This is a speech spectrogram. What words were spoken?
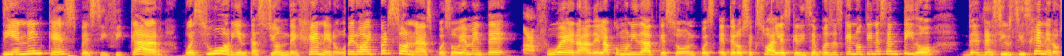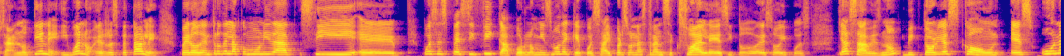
tienen que especificar pues su orientación de género, pero hay personas pues obviamente afuera de la comunidad que son pues heterosexuales que dicen pues es que no tiene sentido de decir cisgénero, o sea, no tiene, y bueno, es respetable, pero dentro de la comunidad sí, eh, pues especifica por lo mismo de que pues hay personas transexuales y todo eso, y pues ya sabes, ¿no? Victoria Scone es una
